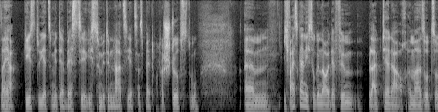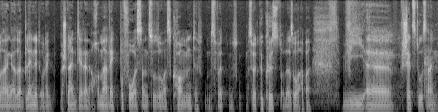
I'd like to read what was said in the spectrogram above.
naja, gehst du jetzt mit der Bestie, gehst du mit dem Nazi jetzt ins Bett oder stirbst du? Ähm, ich weiß gar nicht so genau, der Film bleibt ja da auch immer sozusagen, also er blendet oder schneidet ja dann auch immer weg, bevor es dann zu sowas kommt. Es wird, es wird geküsst oder so, aber wie äh, schätzt du es ein?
